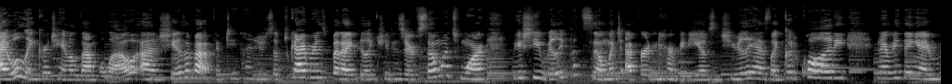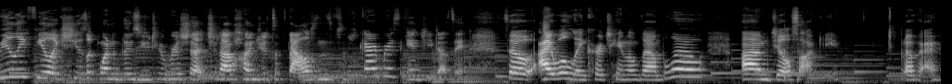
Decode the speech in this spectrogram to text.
I will link her channel down below. Um, she has about 1,500 subscribers, but I feel like she deserves so much more because she really puts so much effort in her videos and she really has like good quality and everything. I really feel like she's like one of those YouTubers that should have hundreds of thousands of subscribers and she doesn't. So I will link her channel down below, um, Jill Saki. Okay.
